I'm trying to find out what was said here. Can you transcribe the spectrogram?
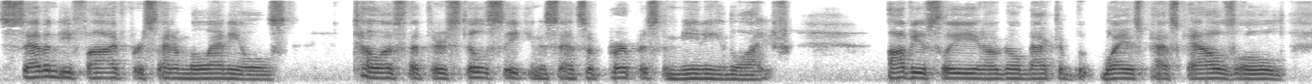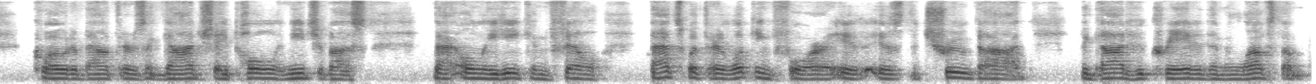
75% of millennials tell us that they're still seeking a sense of purpose and meaning in life. Obviously, you know, going back to Blaise Pascal's old quote about there's a God shaped hole in each of us that only he can fill. That's what they're looking for is, is, the true God, the God who created them and loves them.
